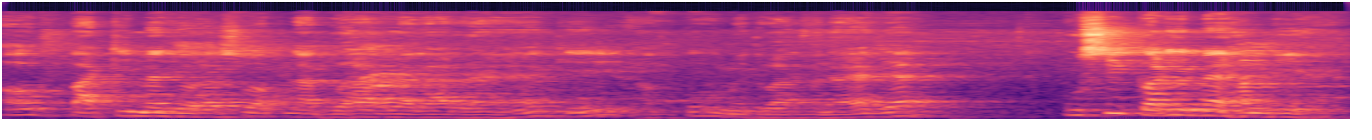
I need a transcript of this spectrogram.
और पार्टी में जो है सो अपना गुहार लगा रहे हैं कि हमको उम्मीदवार बनाया जाए। उसी कड़ी में हम भी हैं।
